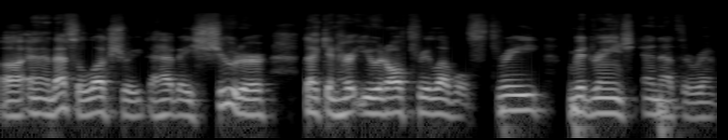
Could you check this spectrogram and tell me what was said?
Uh, and that's a luxury to have a shooter that can hurt you at all three levels: three, mid-range, and at the rim.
